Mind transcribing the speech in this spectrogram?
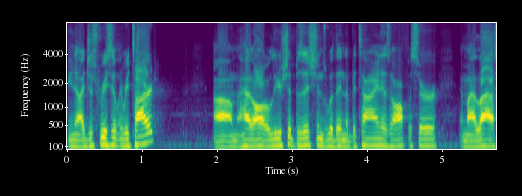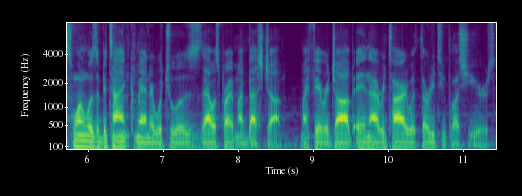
you know I just recently retired. Um, I had all the leadership positions within the battalion as officer, and my last one was a battalion commander, which was that was probably my best job, my favorite job, and I retired with 32 plus years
